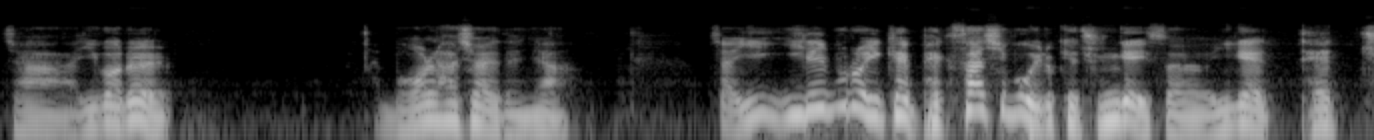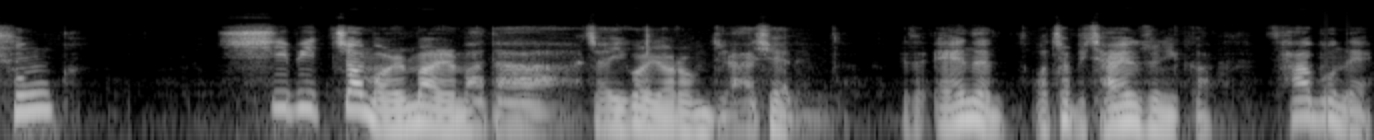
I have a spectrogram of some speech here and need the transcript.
자 이거를 뭘 하셔야 되냐? 자, 이 일부러 이렇게 145 이렇게 준 게 있어요. 이게 대충 12점 얼마 얼마다. 자, 이걸 여러분들이 아셔야 됩니다. 그래서 n은 어차피 자연수니까 4분의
